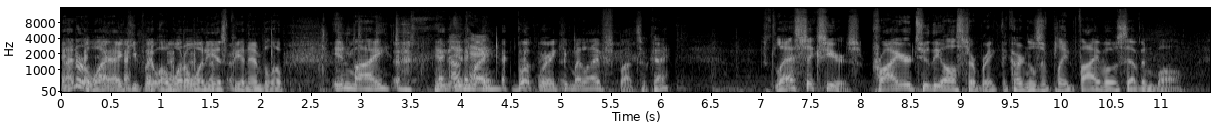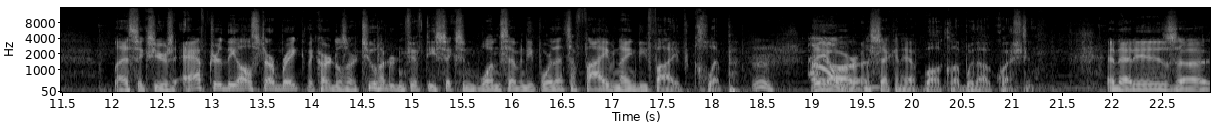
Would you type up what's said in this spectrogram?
I don't know why I keep a 101 ESPN envelope in my in, in my book where I keep my live spots. Okay. Last six years, prior to the All Star break, the Cardinals have played 507 ball. Last six years after the All Star break, the Cardinals are 256 and 174. That's a 595 clip. They are a second half ball club without question. And that is uh,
